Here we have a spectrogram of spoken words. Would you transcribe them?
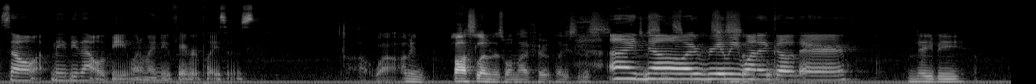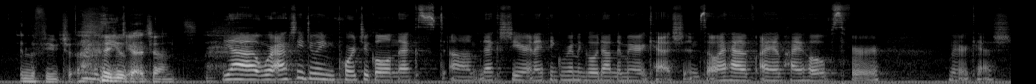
So maybe that will be one of my new favorite places. Wow, I mean, Barcelona is one of my favorite places. I Just- know. I really so want to cool. go there. Maybe in the future, In the you'll get a chance. Yeah, we're actually doing Portugal next um, next year, and I think we're going to go down to Marrakesh. And so I have I have high hopes for Marrakesh.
